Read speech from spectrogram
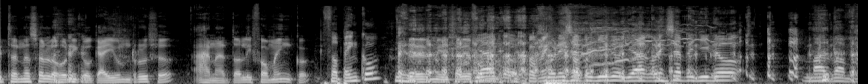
estos no son los únicos, que hay un ruso, Anatoly Fomenko, ¿Zopenco? es del Ministerio de Ya, Fomento. con, con ese apellido, ya, con ese apellido, mal vamos.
